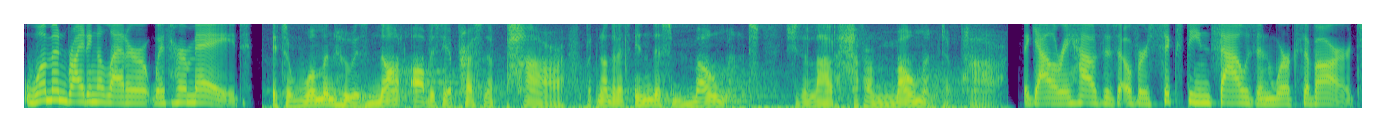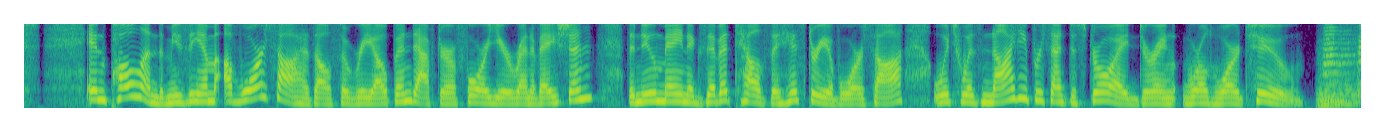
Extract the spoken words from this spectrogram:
Woman Writing a Letter with Her Maid. It's a woman who is not obviously a person of power, but nonetheless, in this moment, she's allowed to have her moment of power. The gallery houses over 16,000 works of art. In Poland, the Museum of Warsaw has also reopened after a four year renovation. The new main exhibit tells the history of Warsaw, which was 90% destroyed during World War II.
